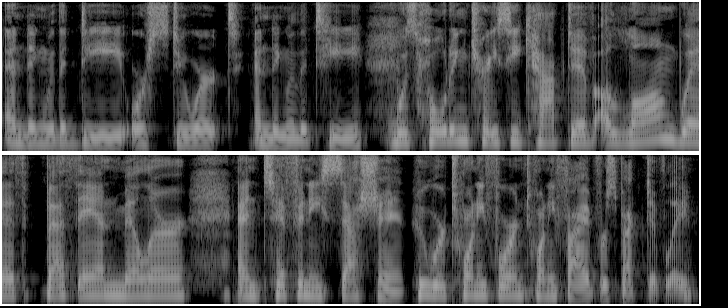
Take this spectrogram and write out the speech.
ending with a D or Stewart ending with a T, was holding Tracy captive along with Beth Ann Miller and Tiffany Session, who were 24 and 25 respectively.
